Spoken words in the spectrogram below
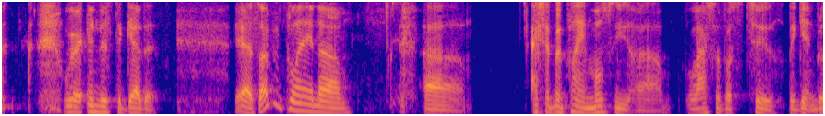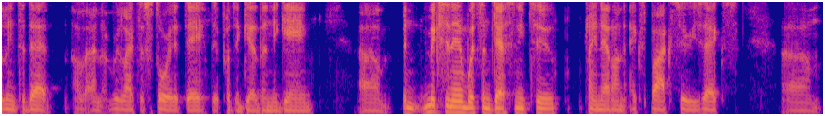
We're in this together. Yeah, so I've been playing. Um, uh, actually, I've been playing mostly uh, Last of Us Two. Been getting really into that. I, I really like the story that they they put together in the game. Um, been mixing in with some Destiny 2, playing that on Xbox Series X. Um,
